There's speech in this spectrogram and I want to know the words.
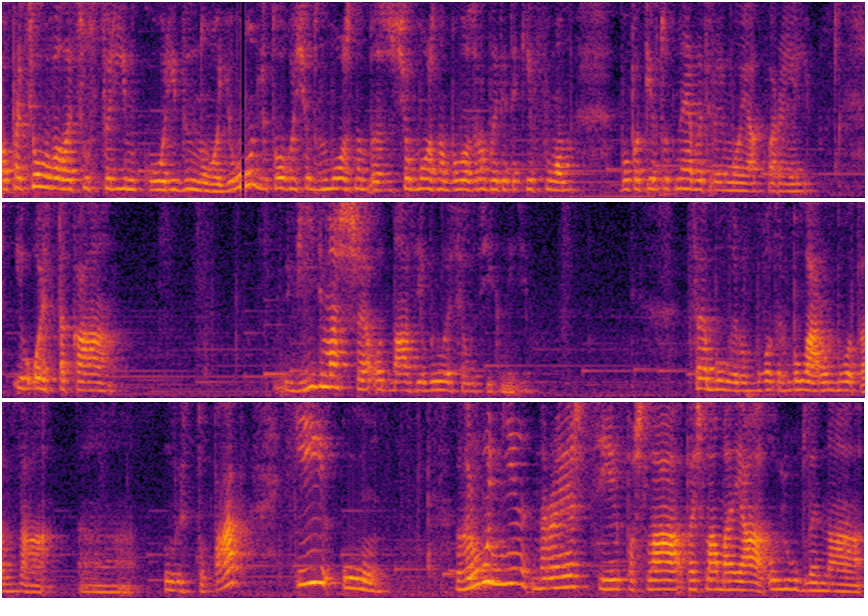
опрацьовувала цю сторінку рідиною для того, щоб зможна, щоб можна було зробити такий фон, бо папір тут не витримує акварель. І ось така відьма ще одна з'явилася у цій книзі. Це були роботи, була робота за е, листопад. І у грудні, нарешті, пішла, пішла моя улюблена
